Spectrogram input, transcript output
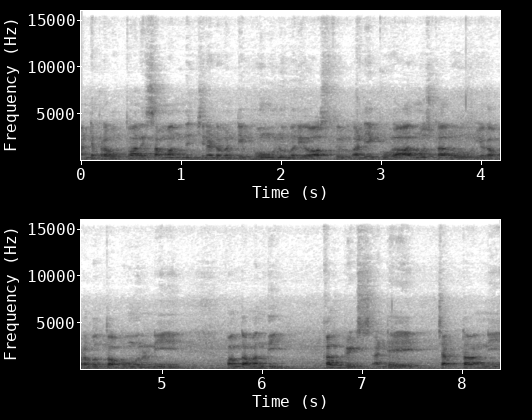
అంటే ప్రభుత్వానికి సంబంధించినటువంటి భూములు మరియు ఆస్తులు అంటే ఎక్కువగా ఆల్మోస్ట్ ఆలు ఈ యొక్క ప్రభుత్వ భూములని కొంతమంది కల్పిట్స్ అంటే చట్టాన్ని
